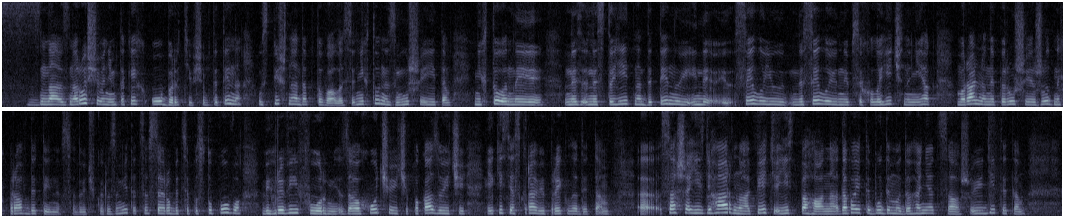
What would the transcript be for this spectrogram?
з нарощуванням таких обертів, щоб дитина успішно адаптувалася. Ніхто не змушує її там, ніхто не, не, не стоїть над дитиною і не силою, не силою, не психологічно, ніяк морально не порушує жодних прав дитини в садочку. Розумієте, це все робиться поступово в ігровій формі, заохочуючи, показуючи якісь яскраві приклади. Там е, Саша їсть гарно, а Петя їсть погано. Давайте будемо доганяти Сашу. І діти там.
